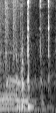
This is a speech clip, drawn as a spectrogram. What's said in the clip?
Ooh.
